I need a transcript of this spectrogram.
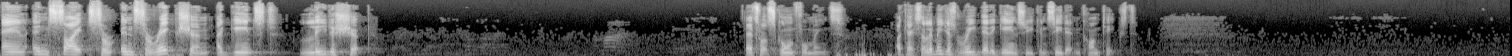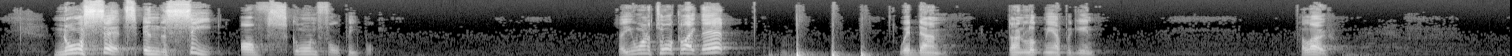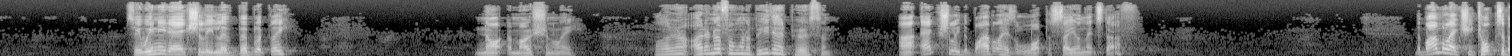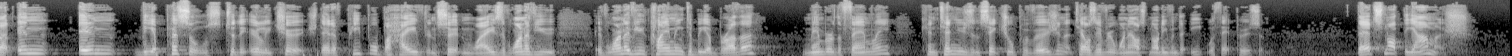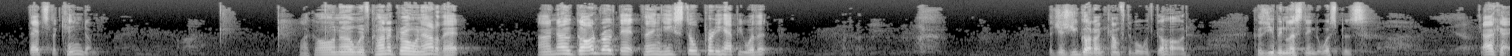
and incite insurrection against leadership. That's what scornful means. Okay, so let me just read that again so you can see that in context. Nor sits in the seat of scornful people. So you want to talk like that? We're done. Don't look me up again. Hello. See, we need to actually live biblically, not emotionally. Well, I don't, I don't know if I want to be that person. Uh, actually, the Bible has a lot to say on that stuff. The Bible actually talks about in, in the epistles to the early church that if people behaved in certain ways, if one of you, if one of you claiming to be a brother, member of the family, continues in sexual perversion, it tells everyone else not even to eat with that person. That's not the Amish, that's the kingdom. Like, oh no, we've kind of grown out of that. Uh, no, God wrote that thing. He's still pretty happy with it. it's just you got uncomfortable with God because you've been listening to whispers. Okay.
